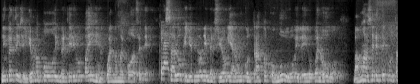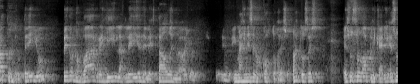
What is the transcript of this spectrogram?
No invertir. Si yo no puedo invertir en un país en el cual no me puedo defender. Salvo que yo tenga una inversión y haga un contrato con Hugo y le digo, bueno, Hugo, vamos a hacer este contrato entre usted y yo, pero nos va a regir las leyes del Estado de Nueva York. Eh, imagínense los costos de eso. ¿no? Entonces, eso solo aplicaría, eso,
